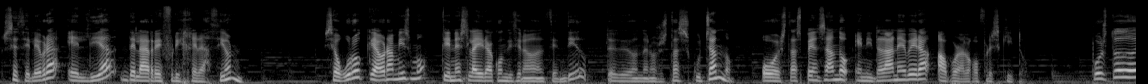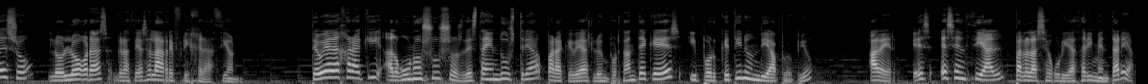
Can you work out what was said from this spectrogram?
se celebra el Día de la Refrigeración. Seguro que ahora mismo tienes el aire acondicionado encendido, desde donde nos estás escuchando o estás pensando en ir a la nevera a por algo fresquito. Pues todo eso lo logras gracias a la refrigeración. Te voy a dejar aquí algunos usos de esta industria para que veas lo importante que es y por qué tiene un día propio. A ver, es esencial para la seguridad alimentaria,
